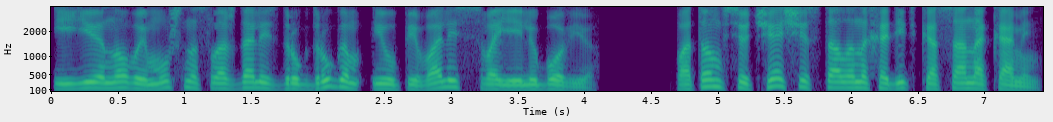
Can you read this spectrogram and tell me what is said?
и ее новый муж наслаждались друг другом и упивались своей любовью. Потом все чаще стала находить коса на камень.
